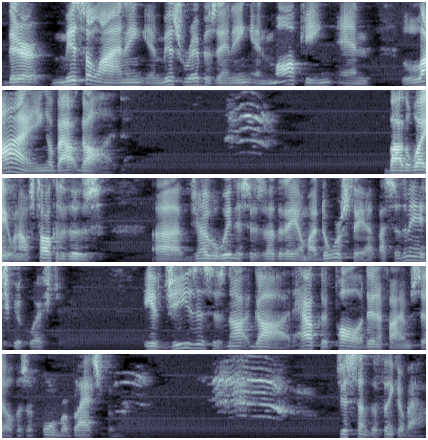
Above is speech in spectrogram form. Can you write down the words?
they're misaligning and misrepresenting and mocking and lying about God. By the way, when I was talking to those uh, Jehovah Witnesses the other day on my doorstep, I said, "Let me ask you a question. If Jesus is not God, how could Paul identify himself as a former blasphemer?" Just something to think about.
